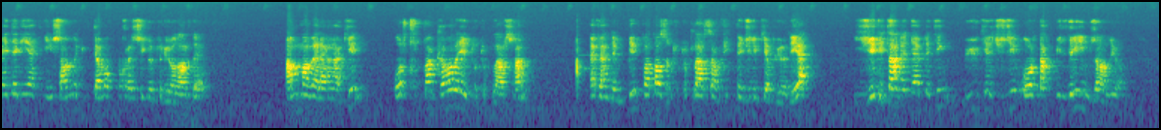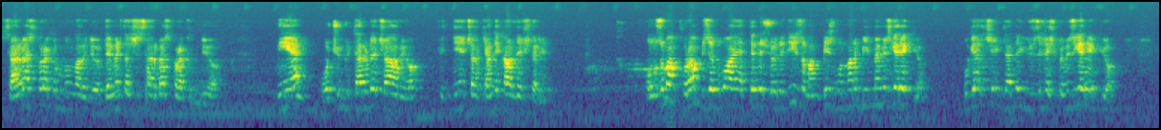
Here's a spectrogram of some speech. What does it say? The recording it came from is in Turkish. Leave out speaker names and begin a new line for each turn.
medeniyet, insanlık, demokrasi götürüyorlardı. Ama ve lakin Osman Kavala'yı tutuklarsan, efendim bir papazı tutuklarsan fitnecilik yapıyor diye yedi tane devletin büyükelçisi ortak bildiri imzalıyor. Serbest bırakın bunları diyor. Demirtaş'ı serbest bırakın diyor. Niye? O çünkü teröre çağırıyor. Fitneye çağırıyor. Kendi kardeşleri. O zaman Kur'an bize bu ayetleri söylediği zaman biz bunları bilmemiz gerekiyor. Bu gerçeklerle yüzleşmemiz gerekiyor.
